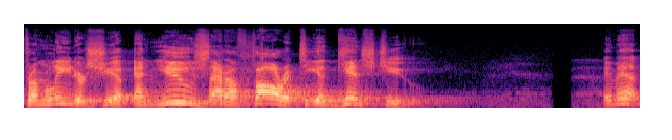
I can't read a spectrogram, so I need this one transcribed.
from leadership and use that authority against you. Amen.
